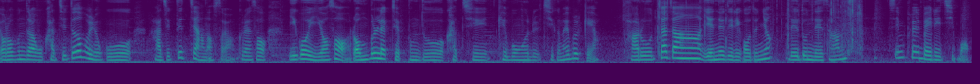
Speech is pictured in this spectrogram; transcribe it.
여러분들하고 같이 뜯어보려고 아직 뜯지 않았어요. 그래서 이거 이어서 럼블랙 제품도 같이 개봉을 지금 해볼게요. 바로 짜잔 얘네들이거든요. 내돈내산 심플베리 집업.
